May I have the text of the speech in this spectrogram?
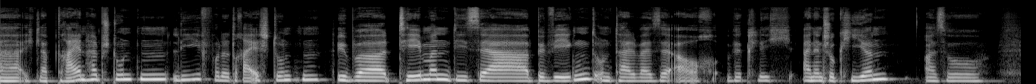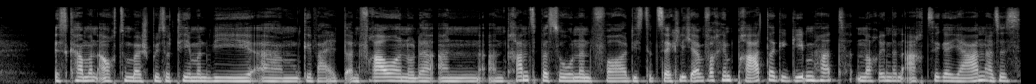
äh, ich glaube, dreieinhalb Stunden lief oder drei Stunden über Themen, die sehr bewegend und teilweise auch wirklich einen schockieren. Also es kamen auch zum Beispiel so Themen wie ähm, Gewalt an Frauen oder an, an Transpersonen vor, die es tatsächlich einfach im Prater gegeben hat, noch in den 80er Jahren. Also es,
